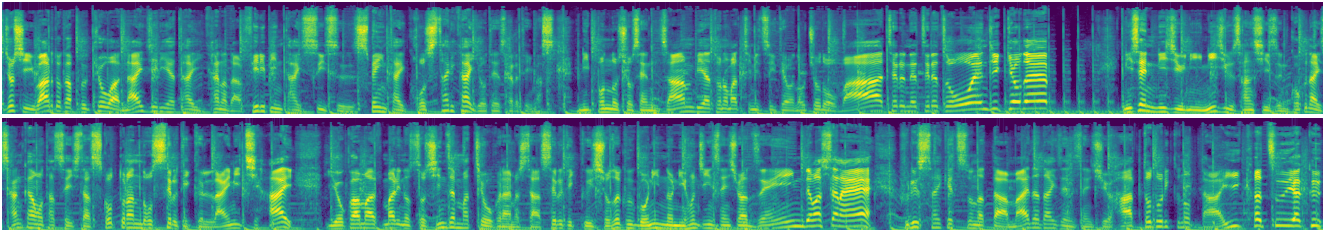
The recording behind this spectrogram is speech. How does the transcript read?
女子ワールドカップ今日はナイジェリア対カナダフィリピン対スイススペイン対コスタリカ予定されています。日本の初戦ザンビアとのマッチについては後ほどバーチャル熱烈応援実況で2022-23シーズン国内3冠を達成したスコットランドセルティック来日。はい。横浜マリノスと親善マッチを行いました。セルティック所属5人の日本人選手は全員出ましたね。フルス対決となった前田大然選手ハットトリックの大活躍。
